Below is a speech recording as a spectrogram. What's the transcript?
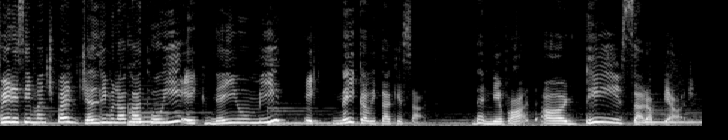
फिर इसी मंच पर जल्दी मुलाकात होगी एक नई उम्मीद, एक नई कविता के साथ। धन्यवाद और ढेर सारा प्यार।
